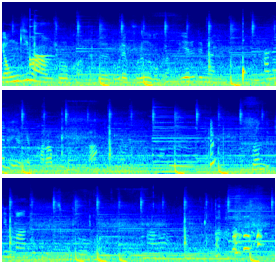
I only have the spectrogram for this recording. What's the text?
연기만 하면 좋을 것 같아. 그 노래 부르는 것보다. 예를 들면 하늘을 이렇게 바라본다든가 그냥 그, 그런 느낌만 조금 있으면 좋을 것 같아. Ha ha ha!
